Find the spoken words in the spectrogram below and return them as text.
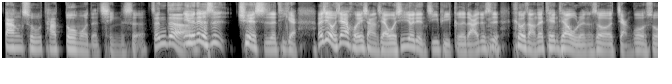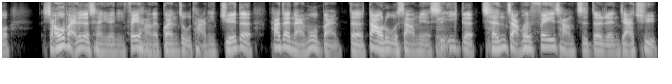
当初他多么的。青涩，真的，因为那个是确实的体感，而且我现在回想起来，我其实有点鸡皮疙瘩。就是 Q 长在天挑五人的时候讲过说，小五百这个成员，你非常的关注他，你觉得他在乃木坂的道路上面是一个成长会非常值得人家去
